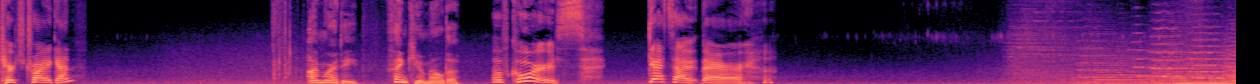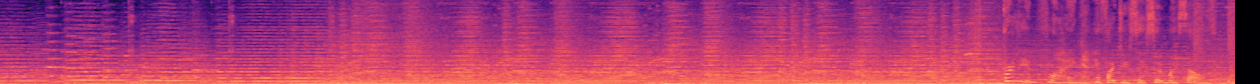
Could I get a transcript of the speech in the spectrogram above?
care to try again? I'm ready. Thank you, Imelda. Of course. Get out there. Brilliant flying, if I do say so myself.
